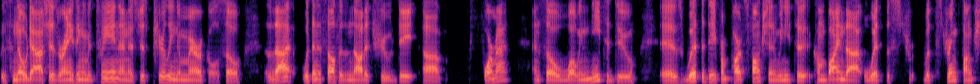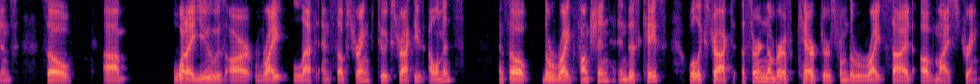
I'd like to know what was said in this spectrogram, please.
with no dashes or anything in between, and it's just purely numerical. So that within itself is not a true date uh, format. And so what we need to do is with the date from parts function, we need to combine that with the str with string functions. So um, what I use are right, left, and substring to extract these elements. And so the right function in this case will extract a certain number of characters from the right side of my string.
